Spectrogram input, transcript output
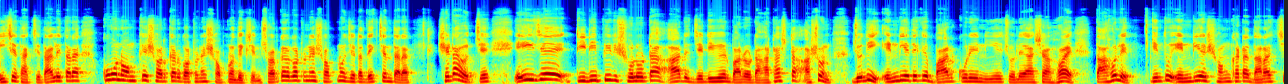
নিচে থাকছে। তাহলে তারা কোন অঙ্কে সরকার গঠনের স্বপ্ন দেখছেন? সরকার গঠনের স্বপ্ন যেটা দেখছেন তারা, সেটা হচ্ছে এই যে টিডিপির ষোলোটা আর জেডিইউ এর বারোটা, আঠাশটা আসন যদি এনডিএ থেকে বার করে নিয়ে চলে আসা হয়, তাহলে কিন্তু এনডিএর সংখ্যাটা দাঁড়াচ্ছে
